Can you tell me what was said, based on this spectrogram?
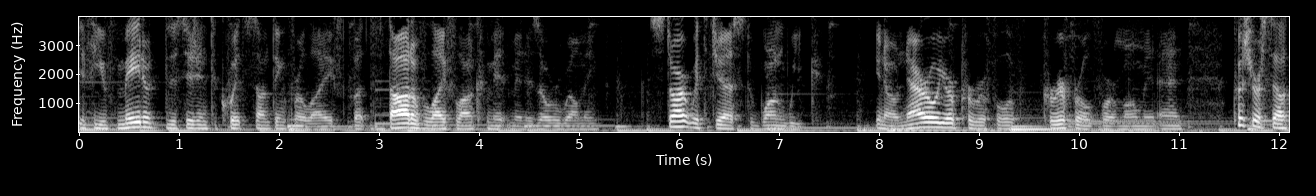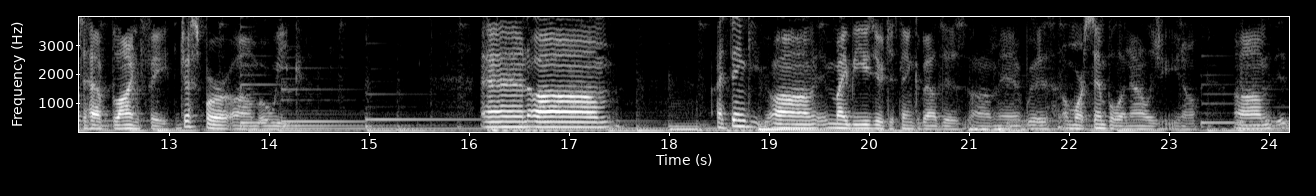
if you've made a decision to quit something for life, but the thought of lifelong commitment is overwhelming, start with just one week. You know, narrow your peripheral peripheral for a moment and push yourself to have blind faith just for um, a week. And um, I think um, it might be easier to think about this um, with a more simple analogy. You know, um,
